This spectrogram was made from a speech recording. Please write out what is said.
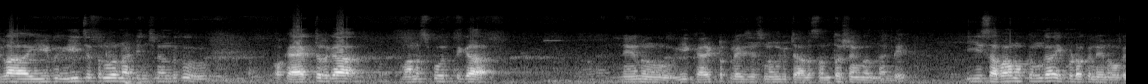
ఇలా ఈ ఈ చిత్రంలో నటించినందుకు ఒక యాక్టర్గా మనస్ఫూర్తిగా నేను ఈ క్యారెక్టర్ ప్లే చేసినందుకు చాలా సంతోషంగా ఉందండి. ఈ సభాముఖంగా ఇప్పుడు ఒక నేను ఒక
